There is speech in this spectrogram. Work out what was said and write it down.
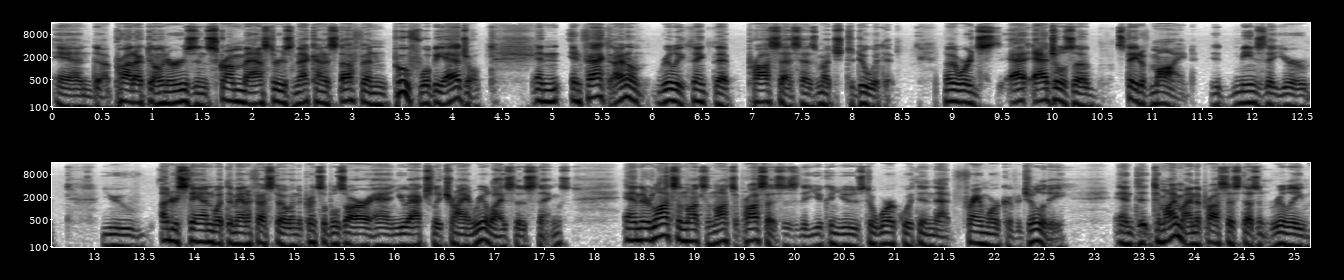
and uh, product owners and Scrum masters and that kind of stuff, and poof, we'll be agile. And in fact, I don't really think that process has much to do with it. In other words, a- agile's a state of mind. It means that you're you understand what the manifesto and the principles are, and you actually try and realize those things. And there are lots and lots and lots of processes that you can use to work within that framework of agility. And to, to my mind, the process doesn't really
